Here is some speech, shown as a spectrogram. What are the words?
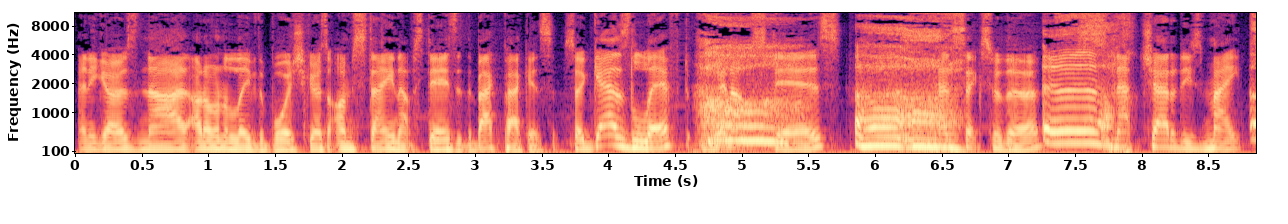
And he goes, Nah, I don't want to leave the boy. She goes, I'm staying upstairs at the backpackers. So Gaz left, went upstairs, had sex with her, Snapchatted his mates,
